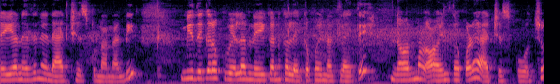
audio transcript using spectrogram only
నెయ్యి అనేది నేను యాడ్ చేసుకున్నానండి. మీ దగ్గర ఒకవేళ నెయ్యి కనుక లేకపోయినట్లయితే నార్మల్ ఆయిల్తో కూడా యాడ్ చేసుకోవచ్చు.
